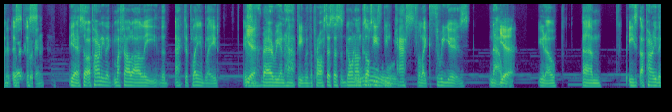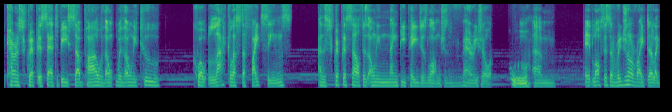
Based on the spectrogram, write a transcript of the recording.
it's, it's- yeah. So apparently, like Mahershala Ali, the actor playing Blade, is Yeah. very unhappy with the process that's going on because obviously he's been cast for like three years now. Yeah. you know, um, he's apparently the current script is said to be subpar with with only two quote lackluster fight scenes, and the script itself is only ninety pages long, which is very short. Ooh. Um, it lost its original writer like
